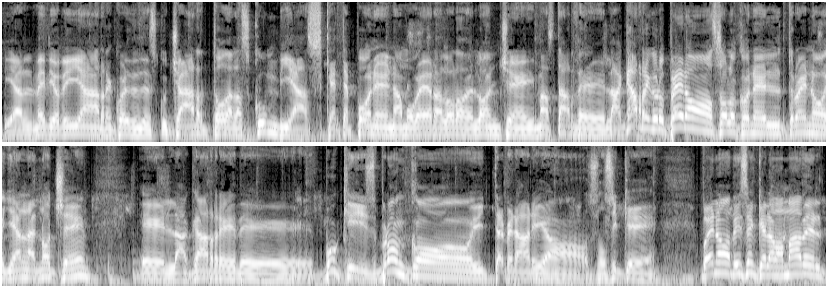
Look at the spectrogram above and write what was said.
Y al mediodía recuerden de escuchar todas las cumbias que te ponen a mover a la hora del lonche. Y más tarde, el agarre grupero, solo con el trueno ya en la noche. El agarre de Bookies, Bronco y Temerarios. Así que... Bueno, dicen que la mamá del,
